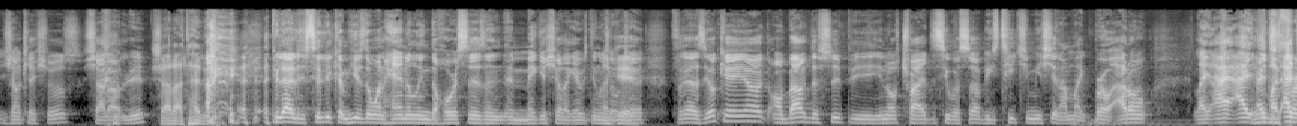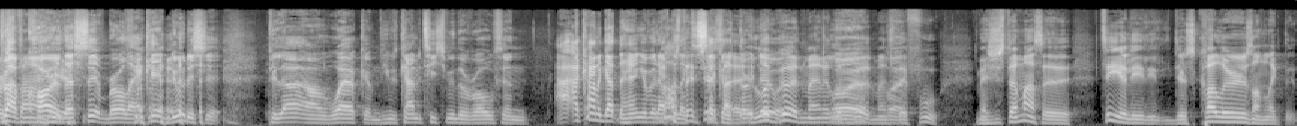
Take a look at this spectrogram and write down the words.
Jean quelque chose. Shout out lui. Shout out à lui. Puis là, c'est lui comme he was the one handling the horses and, and making sure like everything was Okay. okay. So là, il dit, OK, yo, embarque dessus, puis, you know, try to see what's up. He's teaching me shit. I'm like, bro, I don't, like, I, I, I, just, I drive cars. here. That's it, bro. Like, I can't do this shit. Puis là, um, welcome. He was kind of teaching me the ropes and I, I kind of got the hang of it Non, after like the second ça- or third It day. looked good, man. It looked Ouais, good, man. ouais. C'était fou. Mais justement, tu sais, il y a les, les- there's colors on like, the,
